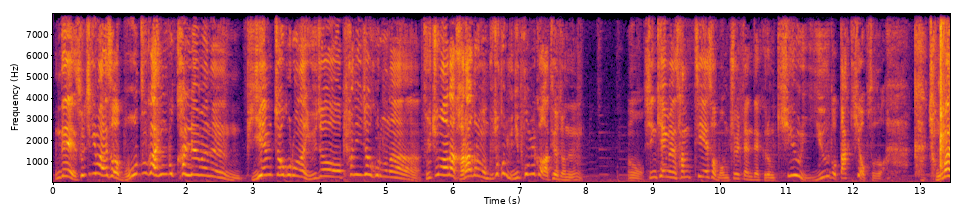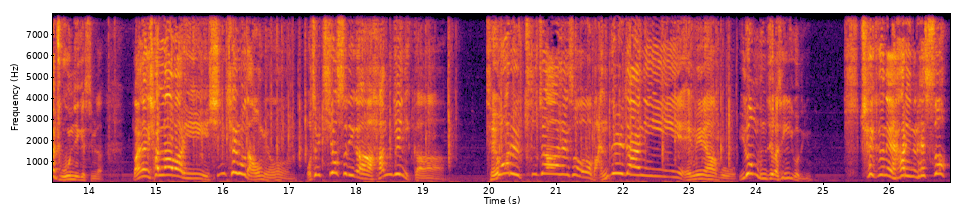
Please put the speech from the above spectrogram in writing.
근데 솔직히 말해서 모두가 행복하려면은 BM적으로나 유저 편의적으로나 둘 중 하나 가라 그러면 무조건 유니폼일 것 같아요, 저는. 어, 신캐면 3T에서 멈출 텐데 그럼 키울 이유도 딱히 없어서 그, 정말 좋은 얘기였습니다. 만약에 샬라발이 신캐로 나오면 어차피 티어3가 한계니까 재화를 투자해서 만들자니 애매하고 이런 문제가 생기거든요. 최근에 할인을 했어?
